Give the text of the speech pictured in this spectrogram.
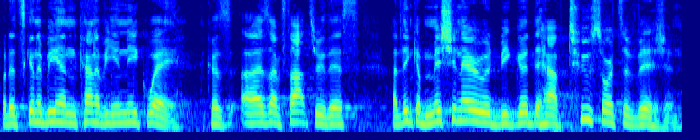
But it's going to be in kind of a unique way. Because as I've thought through this, I think a missionary would be good to have two sorts of vision.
